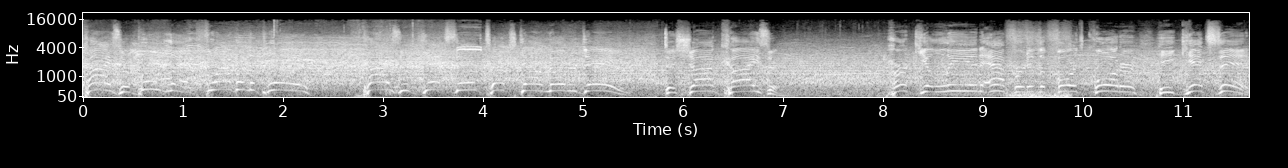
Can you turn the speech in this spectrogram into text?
Kizer bootleg, flag on the play. Kizer gets in. Touchdown Notre Dame. DeShone Kizer. Herculean in the fourth quarter. He gets in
